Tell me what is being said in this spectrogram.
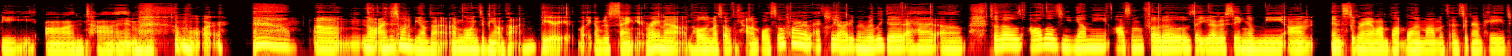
be on time more. Um, no, I just want to be on time. I'm going to be on time, period. Like, I'm just saying it right now. I'm holding myself accountable. So far, I've actually already been really good. I had, um, so those, all those yummy, awesome photos that you guys are seeing of me on Instagram, on Blunt Blowin Mama's Instagram page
